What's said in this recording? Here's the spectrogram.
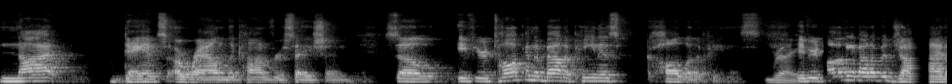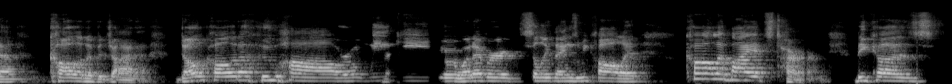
not dance around the conversation. So if you're talking about a penis, call it a penis. Right. If you're talking about a vagina, call it a vagina. Don't call it a hoo ha or a winky or whatever silly things we call it. Call it by its term because,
